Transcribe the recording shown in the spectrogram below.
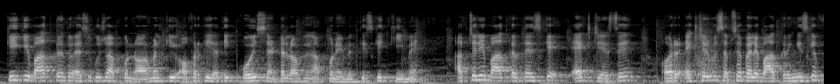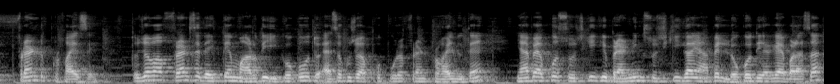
की की बात करें तो ऐसी कुछ आपको नॉर्मल की ऑफ़र की जाती कोई सेंटर लॉकिंग आपको नहीं मिलती, इसकी की में। अब चलिए बात करते हैं इसके एक्सटेयर से, और एक्सटेयर में सबसे पहले बात करेंगे इसके फ्रंट प्रोफ़ाइल से। तो जब आप फ्रंट से देखते हैं मारुति इको को तो ऐसा कुछ आपको पूरा फ्रंट प्रोफ़ाइल मिलते हैं। यहाँ पे आपको सुजुकी की ब्रांडिंग सुजुकी का यहाँ पे लोगो दिया गया है बड़ा सा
